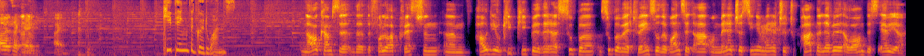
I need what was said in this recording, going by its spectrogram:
oh it's okay. Fine. Keeping the good ones. Now comes the, the, the follow-up question. Um, how do you keep people that are super super well trained? So the ones that are on manager senior manager to partner level around this area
